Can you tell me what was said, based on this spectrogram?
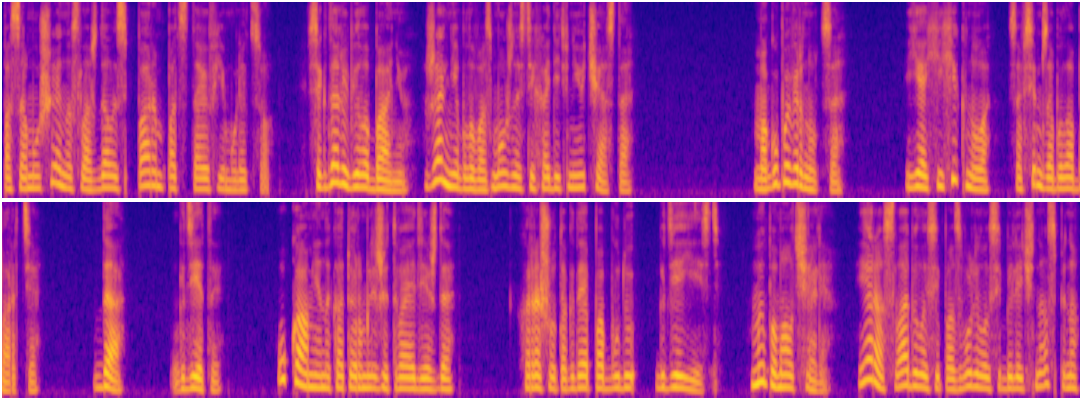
по самую шею наслаждалась паром, подставив ему лицо. Всегда любила баню. Жаль, не было возможности ходить в нее часто. «Могу повернуться». Я хихикнула, совсем забыла о Барте. «Да. Где ты?» «У камня, на котором лежит твоя одежда». «Хорошо, тогда я побуду, где есть». Мы помолчали. Я расслабилась и позволила себе лечь на спину,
